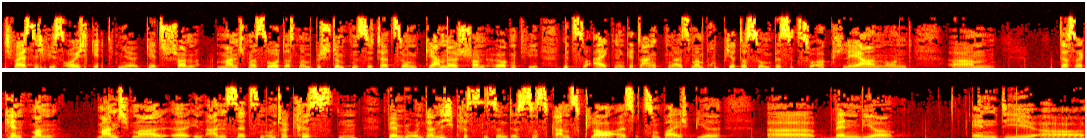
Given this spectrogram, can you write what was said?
ich weiß nicht, wie es euch geht. Mir geht es schon manchmal so, dass man in bestimmten Situationen gerne schon irgendwie mit so eigenen Gedanken, also man probiert das so ein bisschen zu erklären und ähm, das erkennt man manchmal äh, in Ansätzen unter Christen. Wenn wir unter Nichtchristen sind, ist das ganz klar. Also zum Beispiel, äh, wenn wir in die äh,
